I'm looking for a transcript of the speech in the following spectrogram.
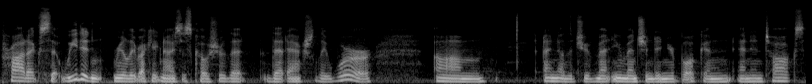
products that we didn't really recognize as kosher that, that actually were. Um, I know that you've met, you mentioned in your book and, and in talks.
